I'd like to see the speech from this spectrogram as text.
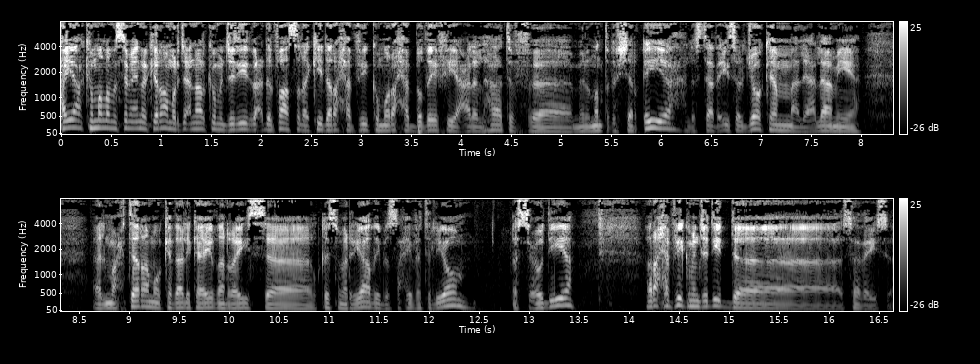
حياكم الله مستمعينا الكرام ورجعنا لكم من جديد بعد الفاصل. أكيد أرحب فيكم وأرحب بضيفي على الهاتف آه، من المنطقة الشرقية الأستاذ عيسى الجوكم الإعلامي المحترم وكذلك أيضا رئيس آه، القسم الرياضي بصحيفة اليوم السعودية. رحب فيك من جديد آه، أستاذ عيسى.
